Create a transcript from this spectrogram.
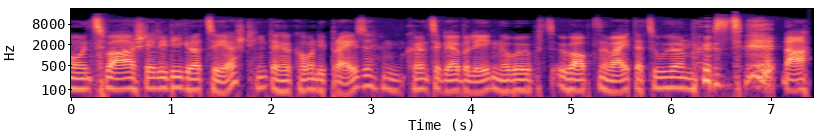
Und zwar stelle ich die gerade zuerst, hinterher kommen die Preise und könnt ihr gleich überlegen, ob ihr überhaupt noch weiter zuhören müsst. Na,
